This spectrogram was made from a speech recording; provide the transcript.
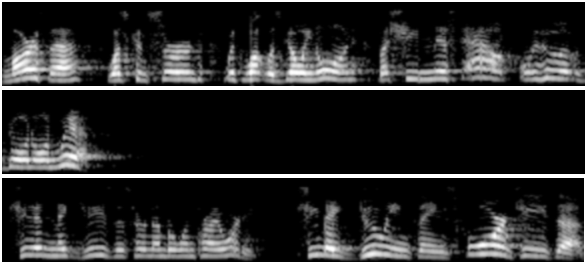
Martha was concerned with what was going on, but she missed out on who it was going on with. She didn't make Jesus her number one priority. She made doing things for Jesus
